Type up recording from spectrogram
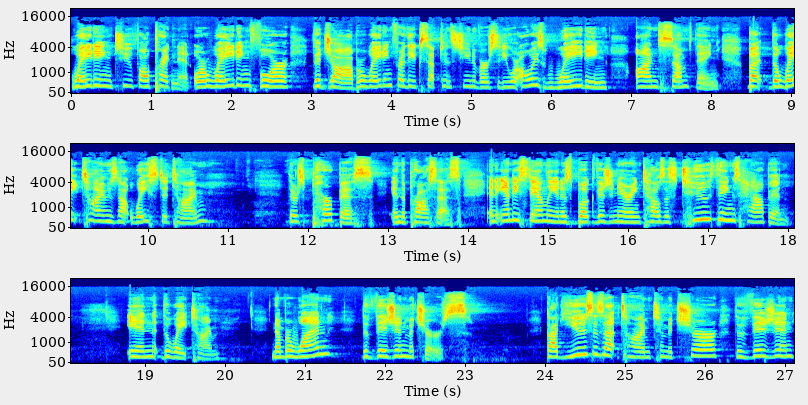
waiting to fall pregnant, or waiting for the job, or waiting for the acceptance to university. We're always waiting on something. But the wait time is not wasted time, there's purpose in the process. And Andy Stanley, in his book Visioneering, tells us two things happen in the wait time. Number one, the vision matures. God uses that time to mature the vision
